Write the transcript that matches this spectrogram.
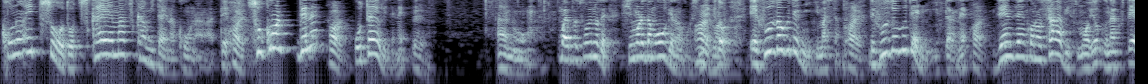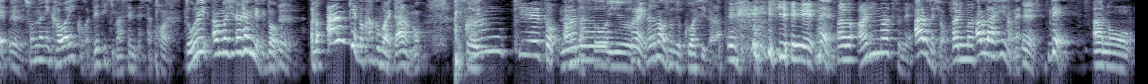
このエピソード使えますかみたいなコーナーがあって、はい。そこでね、はお便りでね、い。えあの、まあ、やっぱそういうので、下ネタも OK なのかもしれないけど、はいはいはい。え、風俗店に行きましたと。はい。で、風俗店に行ったらね、はい。全然このサービスも良くなくて、ええ。そんなに可愛い子が出てきませんでしたと。はい。で、俺、あんま知らないんだけど、ええ。あの、アンケート書く場合ってあるの？そういう。アンケート、なんかそういう、はい。はまそっち詳しいから。え、いえいえ、ね。あの、ありますね。あるでしょ？あります。あるらしいのね。えで、あの、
